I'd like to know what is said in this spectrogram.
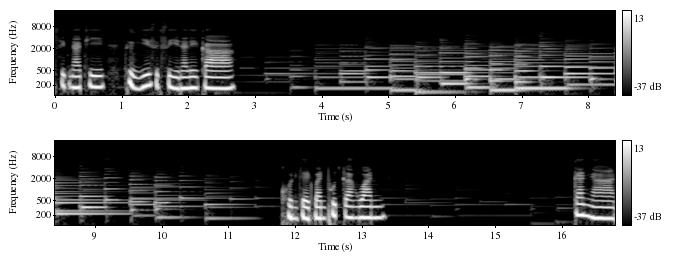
30 นาทีถึง 24 นาฬิกาคนเกิดวันพุธกลางวัน การงาน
